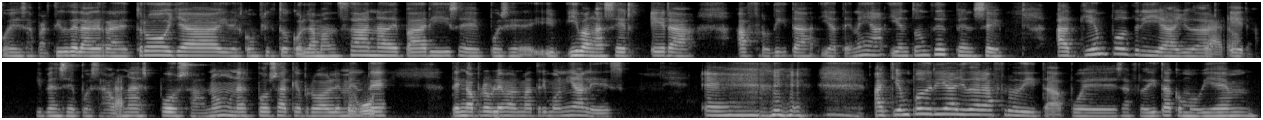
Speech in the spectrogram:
pues a partir de la guerra de Troya y del conflicto con la manzana de París, eh, pues eh, iban a ser Hera, Afrodita y Atenea. Y entonces pensé, ¿a quién podría ayudar Hera? Y pensé, pues a una esposa, ¿no? Una esposa que probablemente tenga problemas matrimoniales. Eh, ¿A quién podría ayudar Afrodita? Pues Afrodita, como bien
